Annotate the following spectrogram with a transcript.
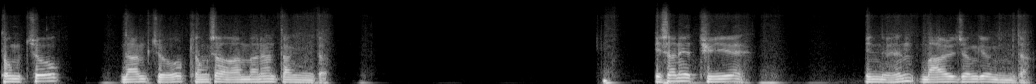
동쪽, 남쪽 경사 완만한 땅입니다. 이 산의 뒤에 있는 마을 전경입니다.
